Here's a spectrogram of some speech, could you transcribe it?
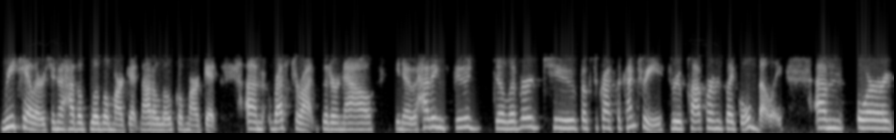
retailers, you know, have a global market, not a local market. Um, restaurants that are now, you know, having food delivered to folks across the country through platforms like Goldbelly, um, or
